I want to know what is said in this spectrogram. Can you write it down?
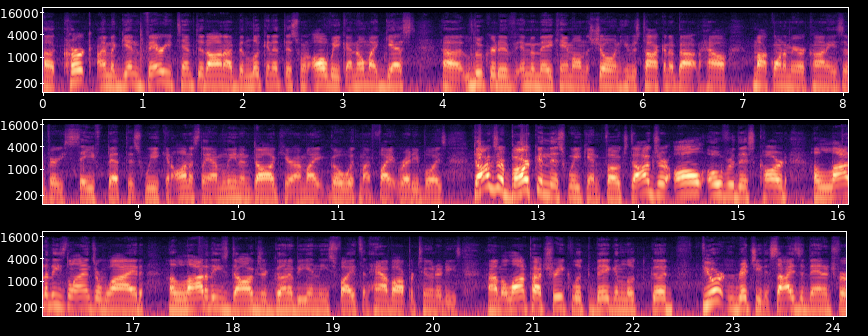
Uh, Kirk, I'm again very tempted on. I've been looking at this one all week. I know my guest, uh, Lucrative MMA, came on the show and he was talking about how Makwan Amirkhani is a very safe bet this week. And honestly, I'm leaning dog here. I might go with my fight ready boys. Dogs are barking this weekend, folks. Dogs are all over this card. A lot of these lines are wide. A lot of these dogs are going to be in these fights and have opportunities. Um, Alan Patrick looked big and looked good. Fiorot and Ricci, the size advantage for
